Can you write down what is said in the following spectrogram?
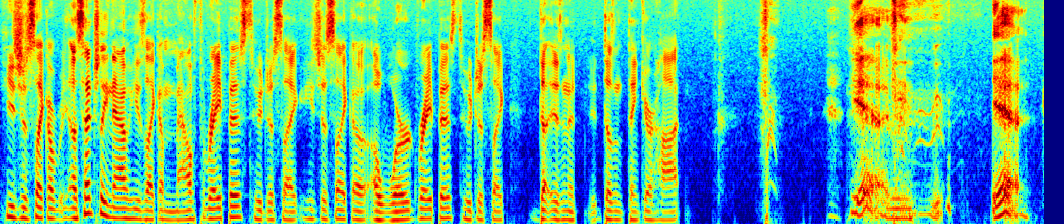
he's just like a essentially now he's like a mouth rapist who just like he's just like a, a word rapist who just like do, isn't it doesn't think you're hot. yeah, I mean, yeah.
